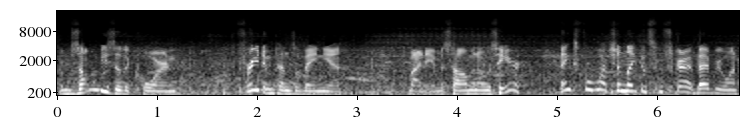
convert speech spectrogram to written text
From Zombies of the Corn, Freedom, Pennsylvania, my name is Tom and I was here. Thanks for watching, like, and subscribe, everyone.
